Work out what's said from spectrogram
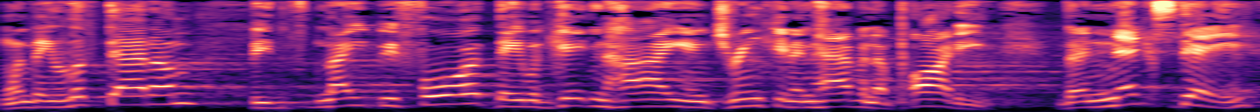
When they looked at them the night before, they were getting high and drinking and having a party. The next day,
